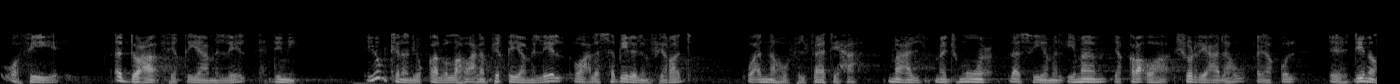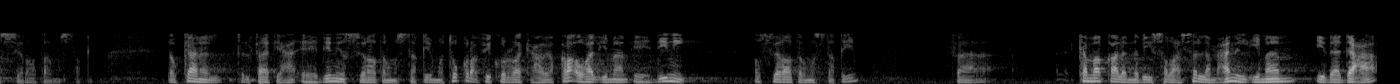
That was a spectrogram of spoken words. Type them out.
وفي الدعاء في قيام الليل اهدني. يمكن أن يقال والله أعلم في قيام الليل وعلى سبيل الانفراد. وأنه في الفاتحة مع المجموع لا سيما الإمام يقرأها شرع له فيقول اهدنا الصراط المستقيم. لو كان الفاتحة اهدني الصراط المستقيم وتقرأ في كل ركعة ويقرأها الإمام اهدني الصراط المستقيم. فكما قال النبي صلى الله عليه وسلم عن الإمام إذا دعا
